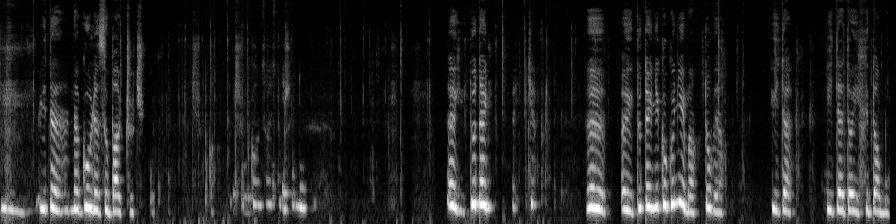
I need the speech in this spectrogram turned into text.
Hmm, idę na górę zobaczyć. O kurde, chodź szybko, chodź szybko, on zaraz tu przyjdzie. Ej, tutaj. Ej, gdzie Franek? Ej, ej, tutaj nikogo nie ma. Dobra. Idę. Idę do ich domu.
